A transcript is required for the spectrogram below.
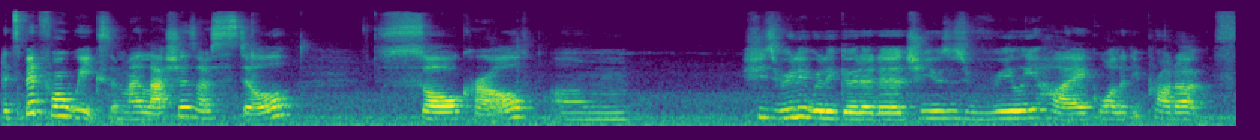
it's been four weeks and my lashes are still so curled. Um, she's really, really good at it. She uses really high quality products.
